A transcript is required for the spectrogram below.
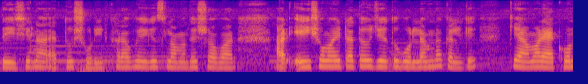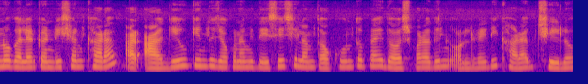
দেশে না এত শরীর খারাপ হয়ে গেছিল আমাদের সবার। আর এই সময়টাতেও যেহেতু বললাম না কালকে, কি আমার এখনও গলার কন্ডিশন খারাপ? আর আগেও কিন্তু যখন আমি দেশে ছিলাম, তখন তো প্রায় দশ বারো দিন অলরেডি খারাপ ছিল।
